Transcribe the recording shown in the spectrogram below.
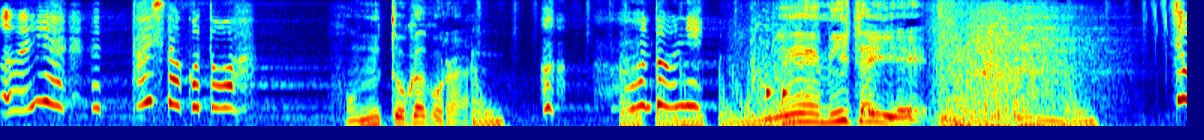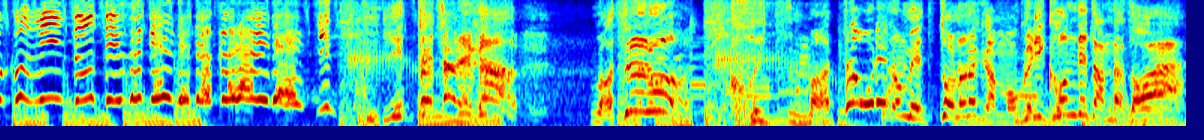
あいえ大したことは本当かこれ？本当に？チョコミンねえ見て言えトって叫んでたくらいです！言ったじゃねえか！忘れろ！こいつまた俺のメットの中潜り込んでたんだぞ！毎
